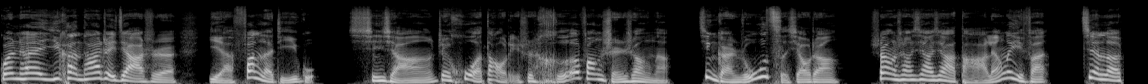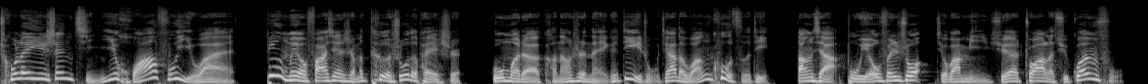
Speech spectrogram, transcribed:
官差一看他这架势，也犯了嘀咕，心想：这货到底是何方神圣呢？竟敢如此嚣张！上上下下打量了一番，见了除了一身锦衣华服以外，并没有发现什么特殊的配饰。估摸着可能是哪个地主家的纨绔子弟。当下不由分说就把闵学抓了去官府。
